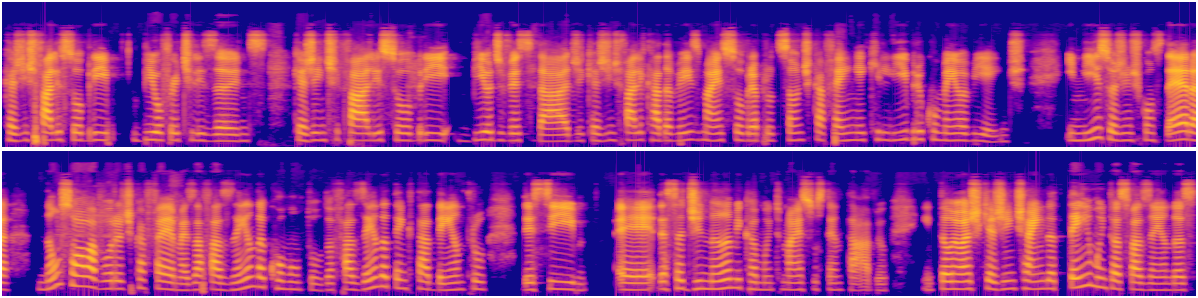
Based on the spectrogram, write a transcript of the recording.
que a gente fale sobre biofertilizantes, que a gente fale sobre biodiversidade, que a gente fale cada vez mais sobre a produção de café em equilíbrio com o meio ambiente. E nisso a gente considera não só a lavoura de café, mas a fazenda como um todo. A fazenda tem que estar dentro desse é, dessa dinâmica muito mais sustentável. Então, eu acho que a gente ainda tem muitas fazendas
